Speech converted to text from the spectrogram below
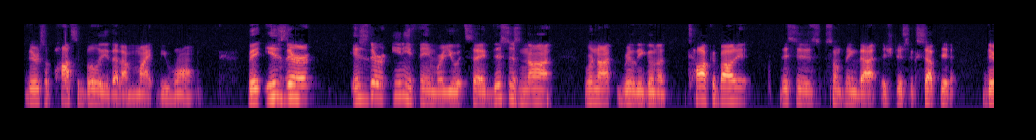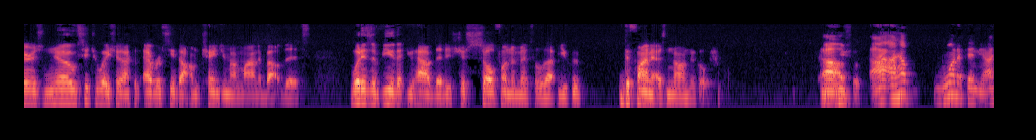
there's a possibility that I might be wrong. But is there is there anything where you would say this is not we're not really going to talk about it. This is something that is just accepted. There's no situation i could ever see that i'm changing my mind about this. What is a view that you have that is just so fundamental that you could define it as non-negotiable? Um, I, have one opinion. I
